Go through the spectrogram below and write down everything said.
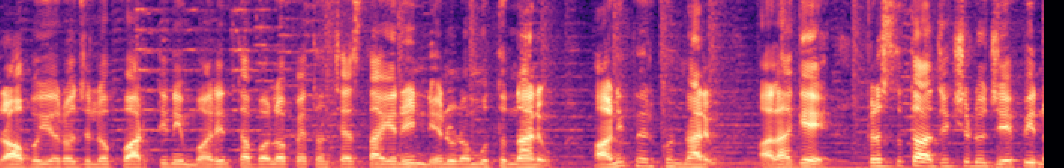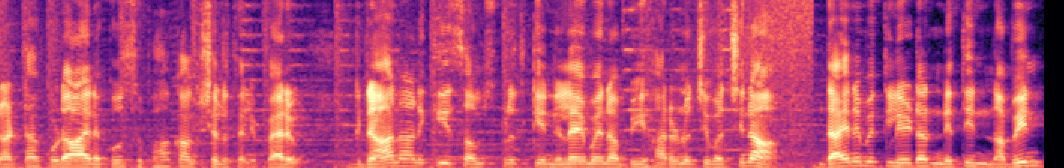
రాబోయే రోజుల్లో పార్టీని మరింత బలోపేతం చేస్తాయని నేను నమ్ముతున్నాను అని పేర్కొన్నారు. అలాగే ప్రస్తుత అధ్యక్షుడు జేపీ నడ్డా కూడా ఆయనకు శుభాకాంక్షలు తెలిపారు. జ్ఞానానికి సంస్కృతికి నిలయమైన బీహార్ నుంచి వచ్చిన డైనమిక్ లీడర్ నితిన్ నబీన్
